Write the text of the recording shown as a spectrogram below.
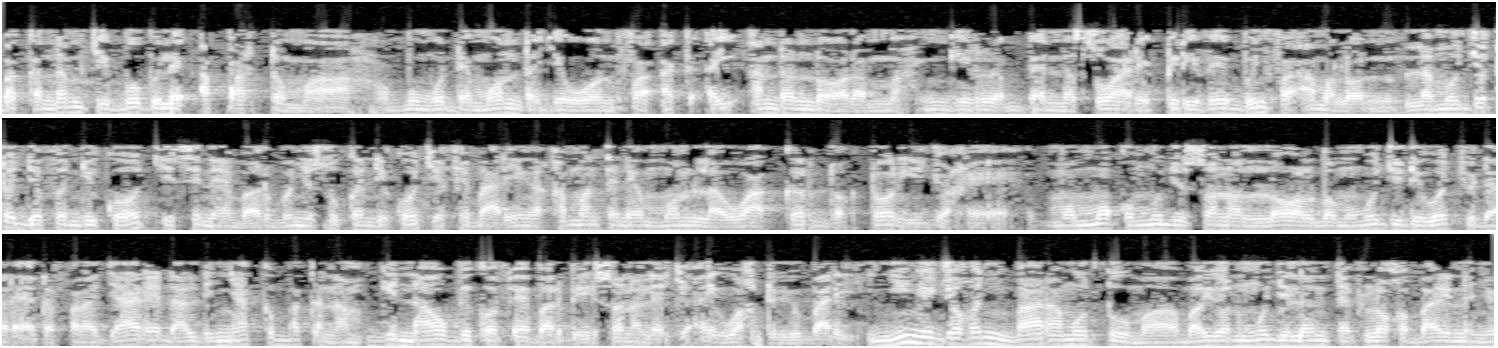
bakkanam ci boobule appartement bu mu demoon daje woon fa ak ay àndandooram ngir benn soirée privée buñ fa amaloon. La mu jot a ci sinébar bu ñu sukkandikoo ci xibaar yi nga xamante ne moom la waa kër docteur yi joxe. Moom moo ko mujj sonal lool ba mu mujj di wëccu deret fa la jaaree daal di ñàkk bakkanam. Ginnaaw bi ko bi sonalee ci ay waxtu yu bari. Ñi ñu joxoñ baaraamu tuuma ba yoon mujj leen teg loxo bari nañu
